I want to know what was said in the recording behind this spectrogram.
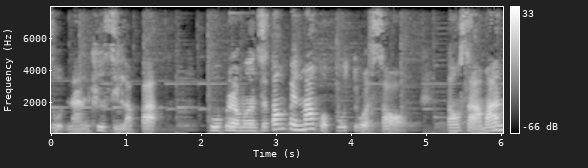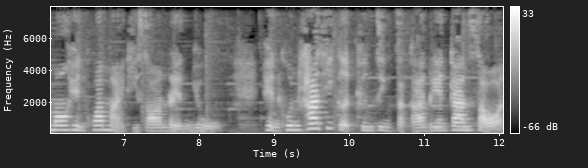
สูตรนั้นคือศิลปะ ผู้ประเมินจะต้องเป็นมากกว่าผู้ตรวจสอบ ต้องสามารถมองเห็นความหมายที่ซ่อนเร้นอยู่ เห็นคุณค่าที่เกิดขึ้นจริงจากการเรียนการสอน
